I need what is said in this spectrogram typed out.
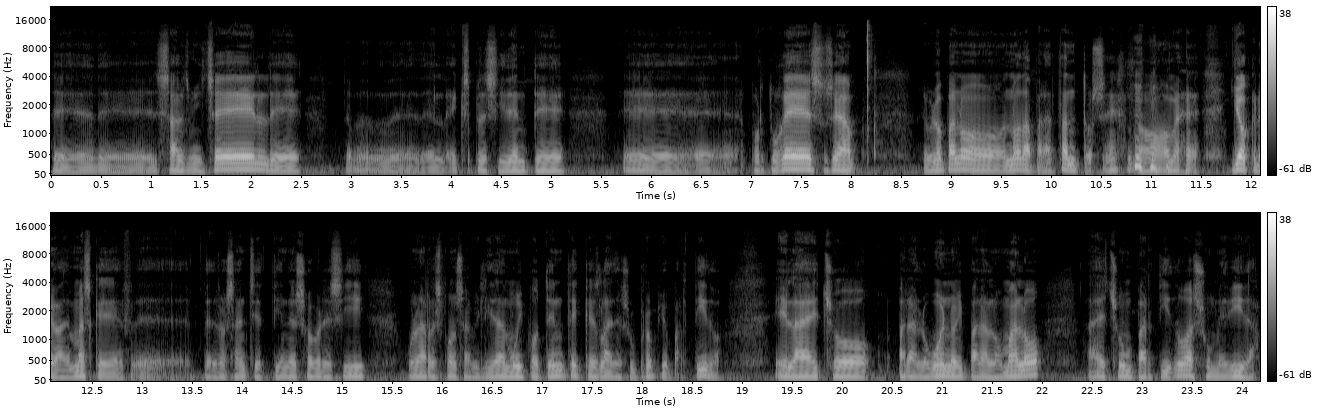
de, de Charles Michel, de, del expresidente eh, portugués, o sea, Europa no, no da para tantos. ¿eh? No, yo creo además que eh, Pedro Sánchez tiene sobre sí una responsabilidad muy potente que es la de su propio partido. Él ha hecho, para lo bueno y para lo malo, ha hecho un partido a su medida.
